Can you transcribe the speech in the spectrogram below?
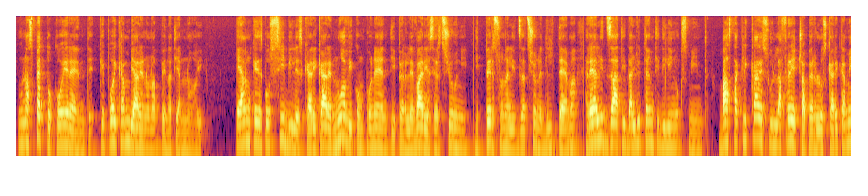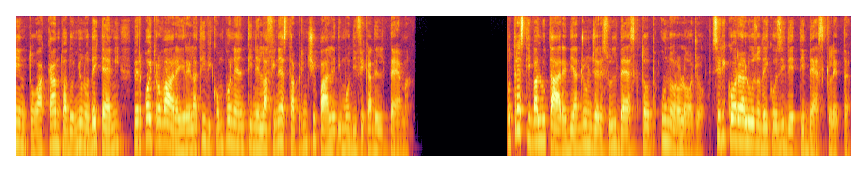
un aspetto coerente che puoi cambiare non appena ti annoi. È anche possibile scaricare nuovi componenti per le varie sezioni di personalizzazione del tema realizzati dagli utenti di Linux Mint. Basta cliccare sulla freccia per lo scaricamento accanto ad ognuno dei temi per poi trovare i relativi componenti nella finestra principale di modifica del tema. Potresti valutare di aggiungere sul desktop un orologio. Si ricorre all'uso dei cosiddetti desklet.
